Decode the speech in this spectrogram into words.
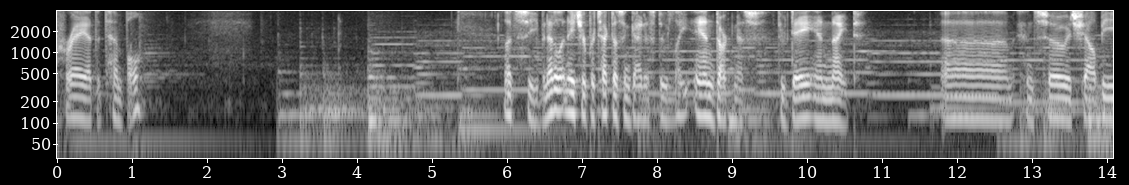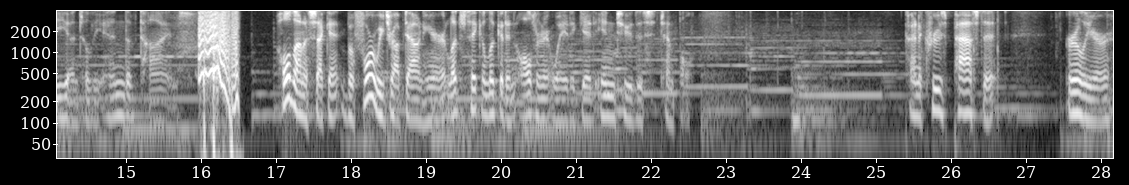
pray at the temple. Let's see. Benevolent nature, protect us and guide us through light and darkness, through day and night. Um, and so it shall be until the end of times. Hold on a second. Before we drop down here, let's take a look at an alternate way to get into this temple. Kind of cruised past it earlier,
